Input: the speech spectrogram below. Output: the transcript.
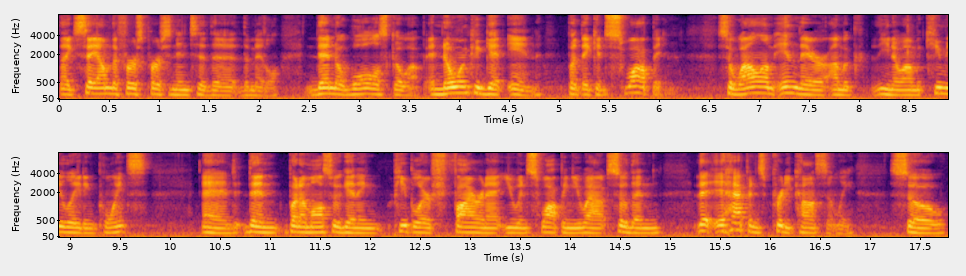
like say I'm the first person into the the middle, then the walls go up, and no one can get in, but they can swap in. So while I'm in there, I'm you know I'm accumulating points, and then but I'm also getting people are firing at you and swapping you out. So then th- it happens pretty constantly. So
